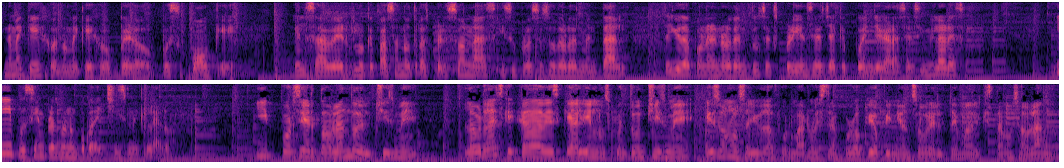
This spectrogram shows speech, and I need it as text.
Y no me quejo, no me quejo, pero pues supongo que el saber lo que pasa en otras personas y su proceso de orden mental te ayuda a poner en orden tus experiencias ya que pueden llegar a ser similares. Y pues siempre es bueno un poco de chisme, claro. Y por cierto, hablando del chisme, la verdad es que cada vez que alguien nos cuenta un chisme, eso nos ayuda a formar nuestra propia opinión sobre el tema del que estamos hablando.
